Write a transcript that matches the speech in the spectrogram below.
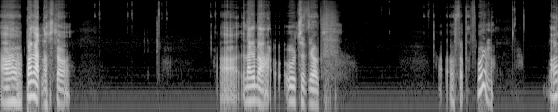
А, понятно, что а, иногда лучше сделать по-своему, да,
